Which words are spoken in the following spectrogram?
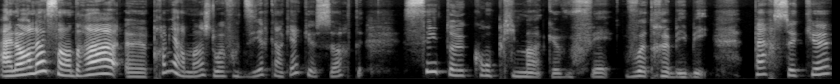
Alors là, Sandra, euh, premièrement, je dois vous dire qu'en quelque sorte, c'est un compliment que vous fait votre bébé parce que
